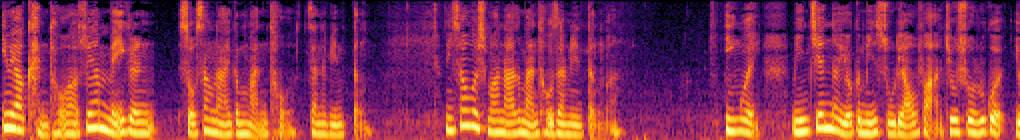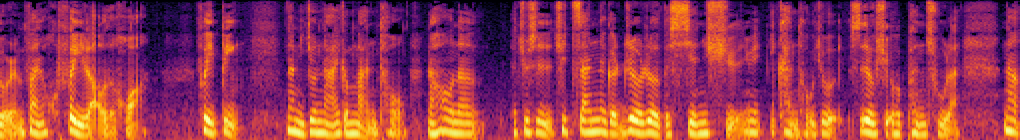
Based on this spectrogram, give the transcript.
因为要砍头啊，所以他每一个人手上拿一个馒头在那边等。你知道为什么要拿着馒头在那边等吗？因为民间呢有个民俗疗法，就是说如果有人犯肺痨的话。肺病，那你就拿一个馒头，然后呢，就是去沾那个热热的鲜血，因为一砍头就热血会喷出来。那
